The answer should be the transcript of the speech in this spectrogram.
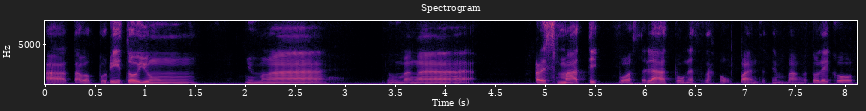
uh, tawag po dito yung yung mga yung mga charismatic po sa lahat pong nasasakupan sa simbahang katoliko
